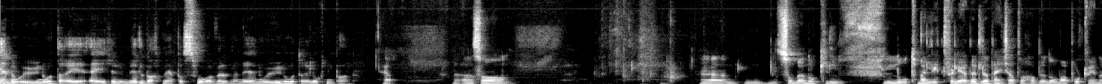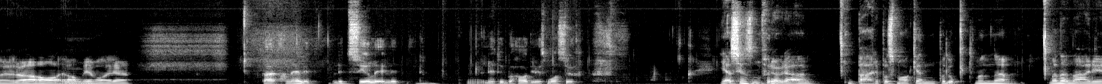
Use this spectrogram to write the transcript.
er noe unoter. Jeg er ikke umiddelbart med på svovel, men det er noe unoter i lukten på den. Altså eh, Som jeg nok lot meg litt forlede til å tenke at det hadde noe med portvin å gjøre. Og ja, Mm. vi var eh, Nei, Han er litt, litt syrlig. Litt, litt ubehagelig småsur. Jeg syns den for øvrig er bedre på smak enn på lukt, men, eh, men den er i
